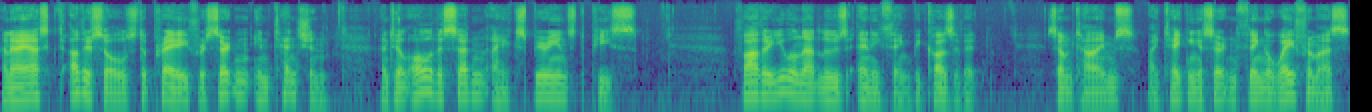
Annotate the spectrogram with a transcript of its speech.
and I asked other souls to pray for certain intention until all of a sudden I experienced peace. Father, you will not lose anything because of it. Sometimes, by taking a certain thing away from us,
